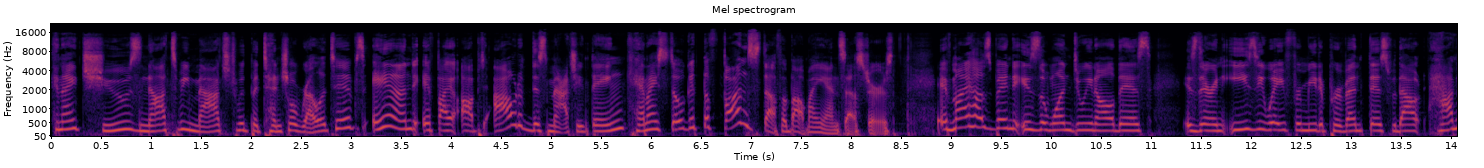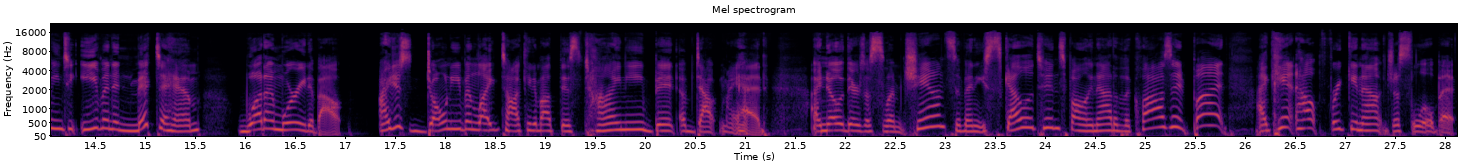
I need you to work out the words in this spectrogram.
Can I choose not to be matched with potential relatives? And if I opt out of this matching thing, can I still get the fun stuff about my ancestors? If my husband is the one doing all this, is there an easy way for me to prevent this without having to even admit to him what I'm worried about? I just don't even like talking about this tiny bit of doubt in my head. I know there's a slim chance of any skeletons falling out of the closet, but I can't help freaking out just a little bit.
